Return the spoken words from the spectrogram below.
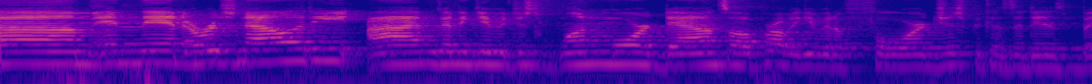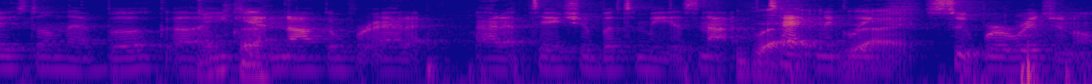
Um, and then originality, I'm gonna give it just one more down, so I'll probably give it a four, just because it is based on that book. Uh, You can't knock them for ad- adaptation, but to me, it's not Right, technically right. super original.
